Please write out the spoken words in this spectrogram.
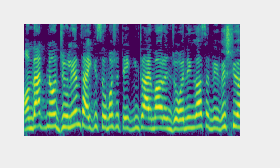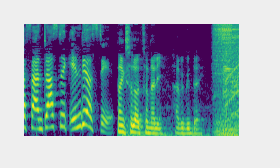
On that note, Julien, thank you so much for taking time out and joining us, and we wish you a fantastic India stay. Thanks a lot, Sonali. Have a good day.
